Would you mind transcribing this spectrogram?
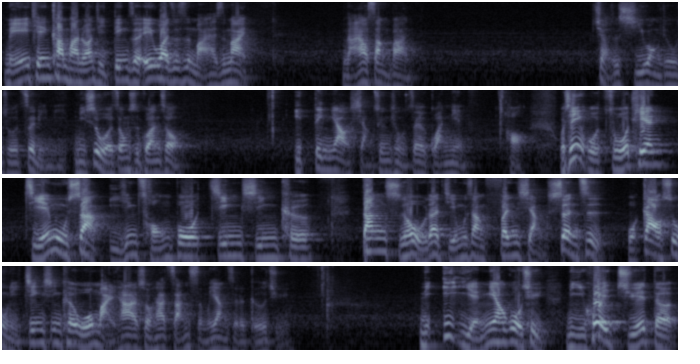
每一天看盘软体盯着，哎，外资是买还是卖？哪要上班？最好是希望，就是说，这里你你是我的忠实观众，一定要想清楚这个观念。好，我相信我昨天节目上已经重播金星科，当时候我在节目上分享，甚至我告诉你金星科我买它的时候，它长什么样子的格局，你一眼瞄过去，你会觉得。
